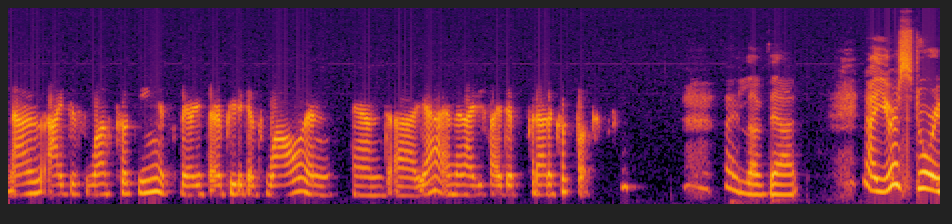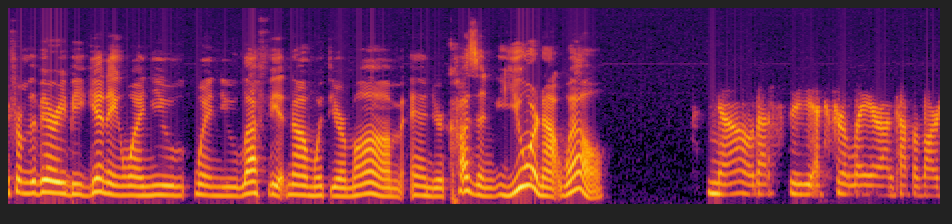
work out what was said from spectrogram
now I just love cooking. It's very therapeutic as well, and and uh, yeah. And then I decided to put out a cookbook. I love that. Now your story from the very beginning when you when you left Vietnam with your mom and your cousin, you were not well. No, that's the extra layer on top of our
